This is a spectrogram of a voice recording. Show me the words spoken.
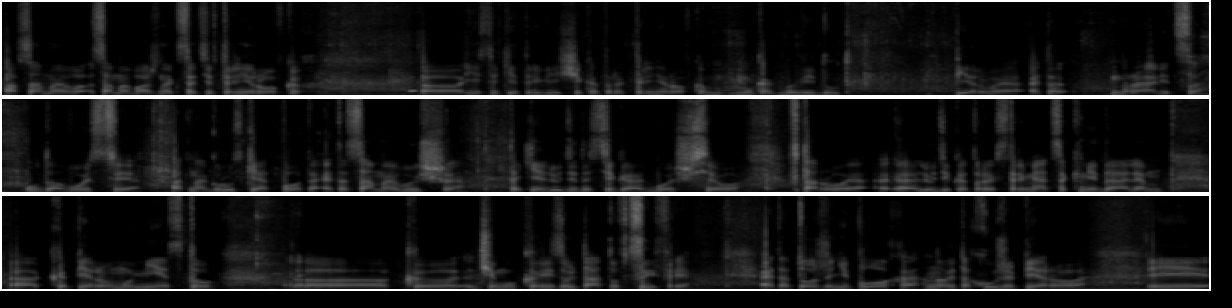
А самое, самое важное, кстати, в тренировках, э, есть такие три вещи, которые к тренировкам как бы ведут. Первое – это нравится, удовольствие от нагрузки, от пота. Это самое высшее. Такие люди достигают больше всего. Второе – люди, которые стремятся к медалям, э, к первому месту, э, к чему? К результату в цифре. Это тоже неплохо, но это хуже первого. И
